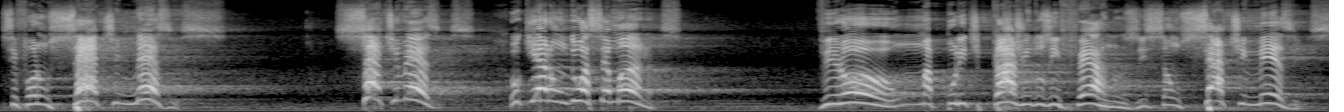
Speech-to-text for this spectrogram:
Se foram sete meses, sete meses, o que eram duas semanas, virou uma politicagem dos infernos, e são sete meses.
